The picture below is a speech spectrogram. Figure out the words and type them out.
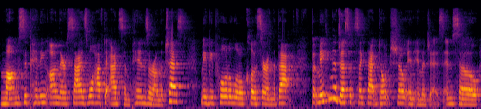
moms, depending on their size, will have to add some pins around the chest, maybe pull it a little closer in the back. But making adjustments like that don't show in images. And so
